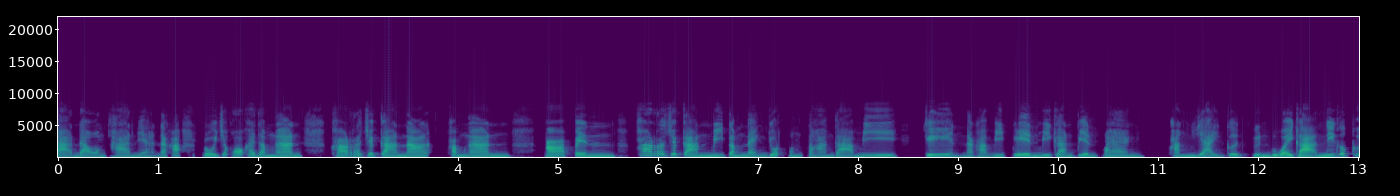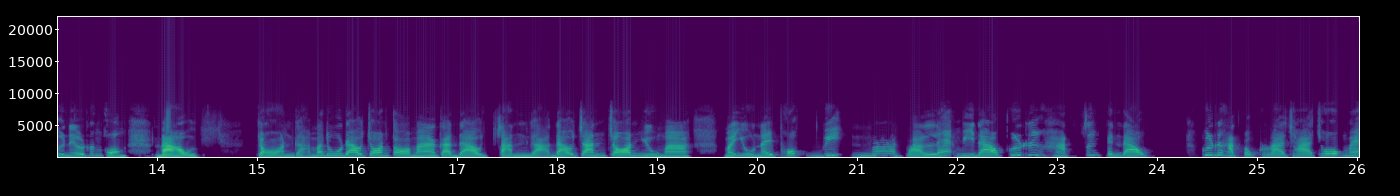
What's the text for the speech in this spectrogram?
ค่ะ ดาวอังคารเนี่ยนะคะ โดยเฉพาะใครทำงานข้าราชการนะทำงานอ่าเป็นข้าราชการมีตำแหน่งยศต่างๆค่ะมีเกณฑ์นะคะ มีเกณฑ์มีการเปลี่ยนแปลงครั้งใหญ่เกิดขึ้นด้วยค่ะ นี่ก็คือในเรื่องของดาว จรค่ะ มาดูดาวจรต่อมาค่ะ ดาวจันทร์ค่ะ ดาวจันทร์จรอยู่มา มาอยู่ในภพวินาศค่ะ และมีดาวพฤหัส ซึ่งเป็นดาวพฤหัสตกราชาโชค แม้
